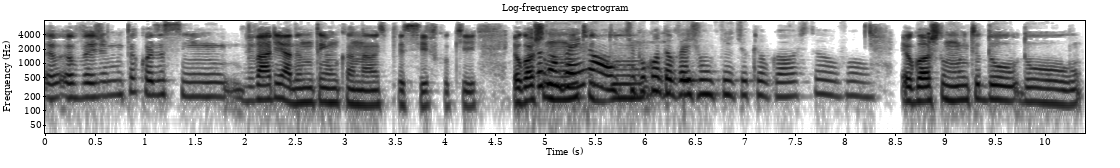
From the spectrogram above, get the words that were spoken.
eu, eu, vejo muita coisa assim variada. Eu não tenho um canal específico que eu gosto eu também muito não. do. Tipo quando eu vejo um vídeo que eu gosto, eu vou. Eu gosto muito do, do...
